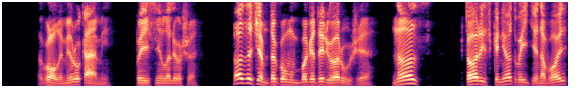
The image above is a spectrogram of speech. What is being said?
— Голыми руками, — пояснил Алеша. — А зачем такому богатырю оружие? Нос, кто рискнет выйти на бой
